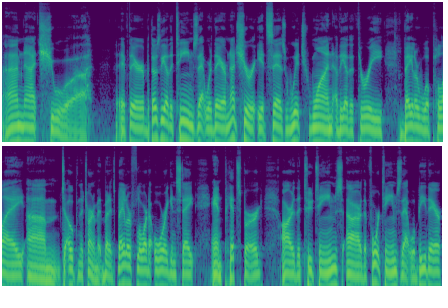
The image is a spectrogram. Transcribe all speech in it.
I'm not sure. if they're, but those are the other teams that were there. I'm not sure it says which one of the other three Baylor will play um, to open the tournament, but it's Baylor, Florida, Oregon State, and Pittsburgh are the two teams, are the four teams that will be there.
